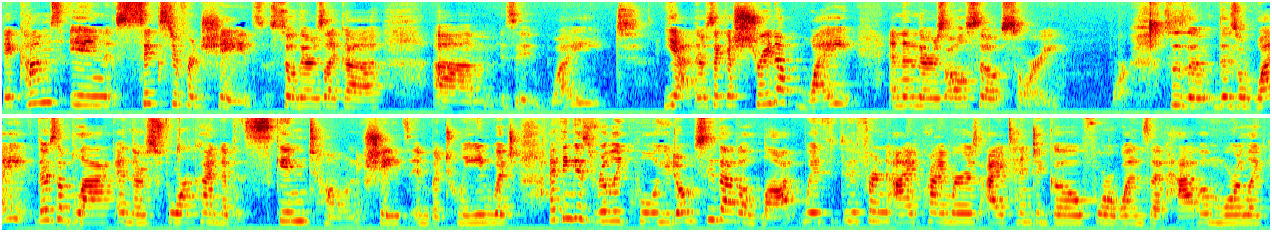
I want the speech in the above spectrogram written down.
It comes in six different shades. So there's like a, um, is it white? Yeah, there's like a straight up white and then there's also, sorry, four. So the, there's a white, there's a black, and there's four kind of skin tone shades in between, which I think is really cool. You don't see that a lot with different eye primers. I tend to go for ones that have a more like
